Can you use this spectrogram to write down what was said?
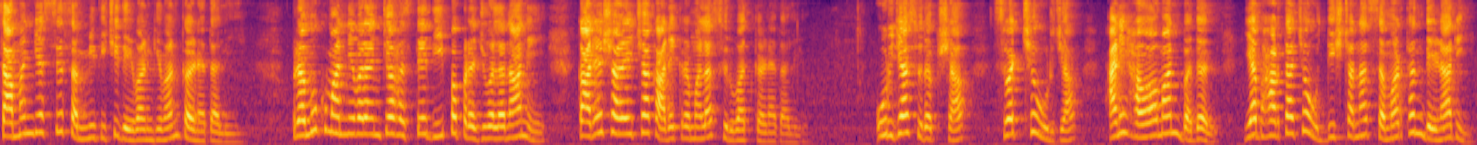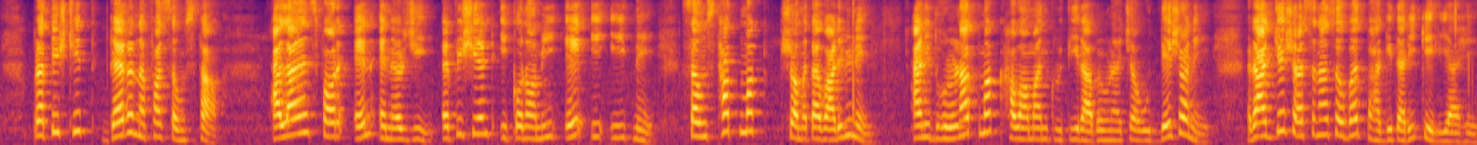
सामंजस्य समितीची देवाणघेवाण करण्यात आली. प्रमुख मान्यवरांच्या हस्ते दीप प्रज्वलनाने कार्यशाळेच्या कार्यक्रमाला सुरुवात करण्यात आली. ऊर्जा सुरक्षा स्वच्छ ऊर्जा आणि हवामान बदल या भारताच्या उद्दिष्टांना समर्थन देणारी प्रतिष्ठित गैरनफा संस्था alliance for an energy efficient economy A E ईने संस्थात्मक क्षमता वाढविणे आणि धोरणात्मक हवामान कृती राबवण्याच्या उद्देशाने राज्य शासनासोबत भागीदारी केली आहे.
